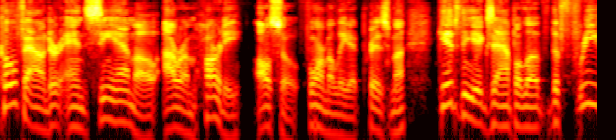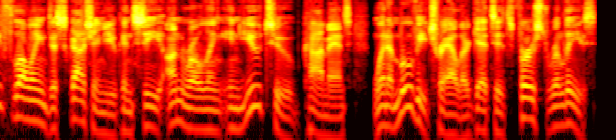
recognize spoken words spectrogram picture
Co-founder and CMO Aram Hardy, also formerly at Prisma, gives the example of the free-flowing discussion you can see unrolling in YouTube comments when a movie trailer gets its first release,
